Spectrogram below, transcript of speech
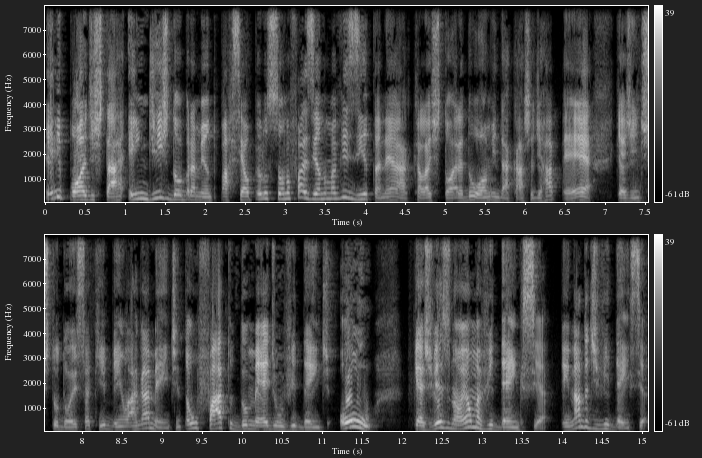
ele pode estar em desdobramento parcial pelo sono fazendo uma visita, né? Aquela história do homem da caixa de rapé, que a gente estudou isso aqui bem largamente. Então, o fato do médium vidente ou que às vezes não é uma vidência, tem nada de vidência.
